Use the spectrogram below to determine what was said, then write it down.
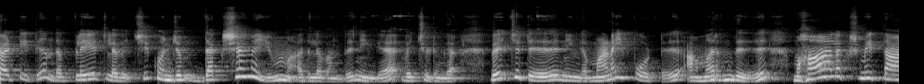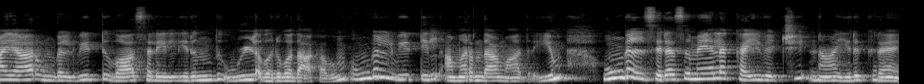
கட்டிட்டு அந்த பிளேட்ல வச்சு கொஞ்சம் தட்சணையும் அதுல வந்து நீங்க வச்சுடுங்க. வச்சுட்டு நீங்கள் மனை போட்டு அமர்ந்து மகாலட்சுமி தாயார் உங்கள் வீட்டு வாசலில் இருந்து உள்ள வருவதாகவும் உங்கள் வீட்டில் அமர்ந்தா மாதிரியும் உங்கள் சிரசு மேலே கை வச்சு நான் இருக்கிறேன்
